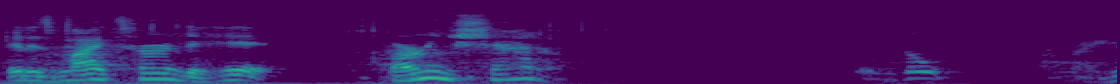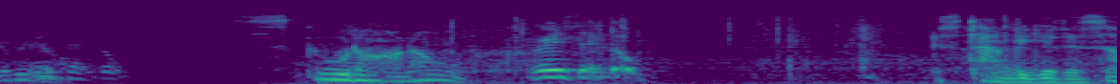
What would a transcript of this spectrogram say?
It is my turn to hit. Burning Shadow. Go. All right, here we Where's go. that go? Scoot on over. Where's that go? Time to get his uh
